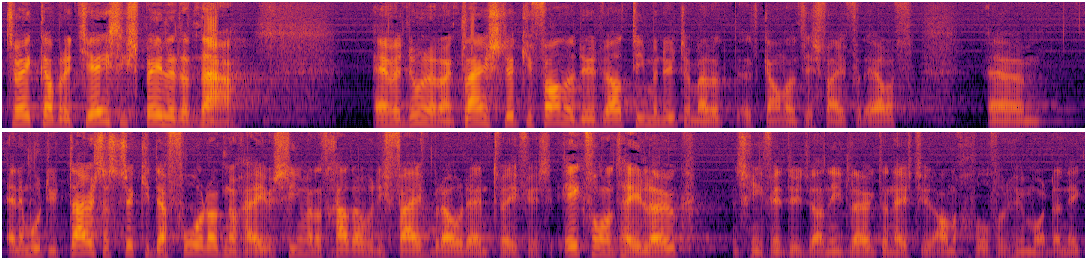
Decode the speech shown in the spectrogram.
twee cabaretiers die spelen dat na. En we doen er een klein stukje van, dat duurt wel 10 minuten, maar het, het kan, het is 5 voor 11. Um, en dan moet u thuis dat stukje daarvoor ook nog even zien, want het gaat over die vijf broden en twee vissen. Ik vond het heel leuk. Misschien vindt u het wel niet leuk, dan heeft u een ander gevoel voor humor dan ik.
